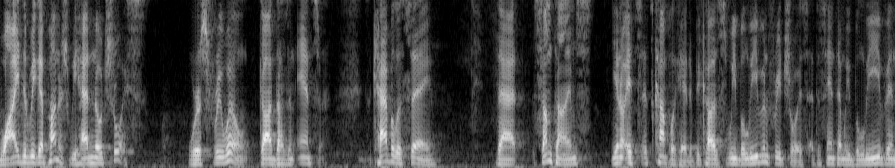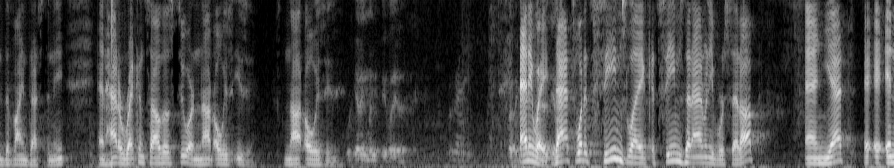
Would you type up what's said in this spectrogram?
Why did we get punished? We had no choice. Where's free will? God doesn't answer. The Kabbalists say that sometimes, you know, it's, it's complicated because we believe in free choice. At the same time, we believe in divine destiny. And how to reconcile those two are not always easy. It's not always easy. We're getting manipulated. Right. So Anyway, that's what it seems like. It seems that Adam and Eve were set up, and yet, i- i- in,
